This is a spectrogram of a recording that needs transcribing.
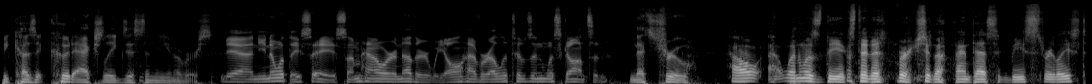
because it could actually exist in the universe. Yeah, and you know what they say? Somehow or another, we all have relatives in Wisconsin. That's true. How? When was the extended version of Fantastic Beasts released?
